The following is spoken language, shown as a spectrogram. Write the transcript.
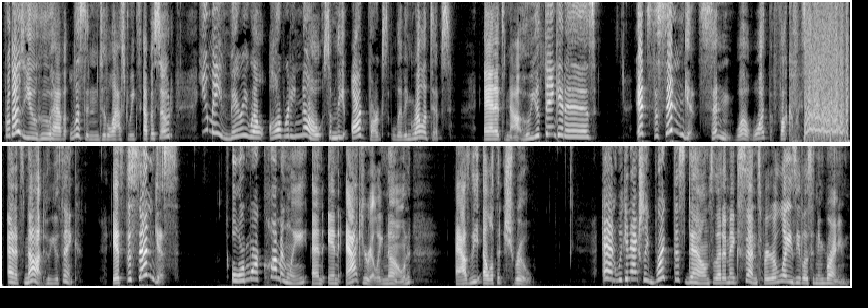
For those of you who have listened to the last week's episode, you may very well already know some of the aardvark's living relatives. And it's not who you think it is. It's the Sengis. And, well, what the fuck am I saying? And it's not who you think. It's the Sengis. Or more commonly and inaccurately known as the elephant shrew. And we can actually break this down so that it makes sense for your lazy listening brain.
